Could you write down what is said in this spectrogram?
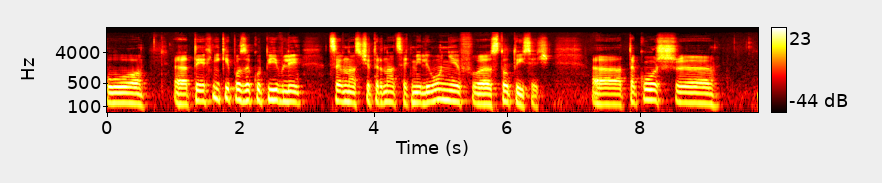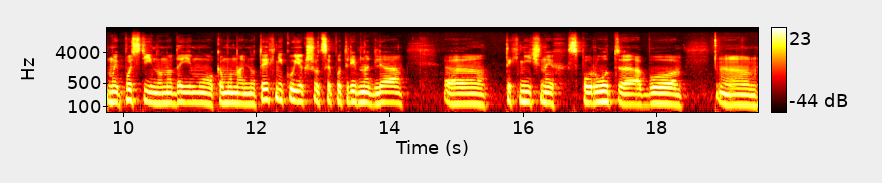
по техніки по закупівлі, це в нас 14 мільйонів е, 100 тисяч. Е, Також е, ми постійно надаємо комунальну техніку, якщо це потрібно для е, технічних споруд е, або е,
